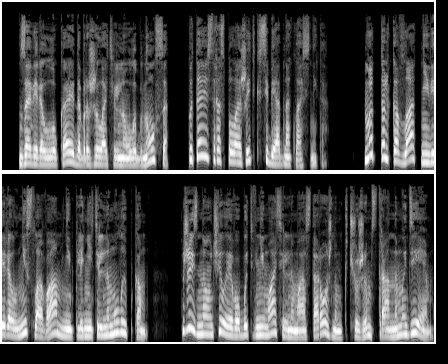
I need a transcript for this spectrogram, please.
— заверил Лука и доброжелательно улыбнулся, пытаясь расположить к себе одноклассника. Вот только Влад не верил ни словам, ни пленительным улыбкам. Жизнь научила его быть внимательным и осторожным к чужим странным идеям.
